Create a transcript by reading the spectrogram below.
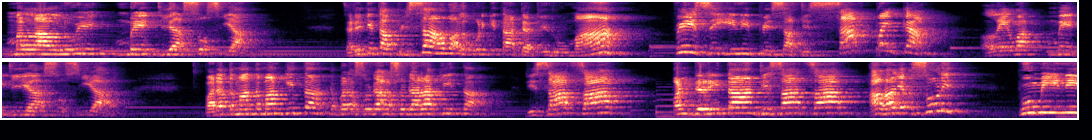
melalui media sosial. Jadi kita bisa walaupun kita ada di rumah, Visi ini bisa disampaikan lewat media sosial. Kepada teman-teman kita, kepada saudara-saudara kita. Di saat-saat penderitaan, di saat-saat hal-hal yang sulit. Bumi ini,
